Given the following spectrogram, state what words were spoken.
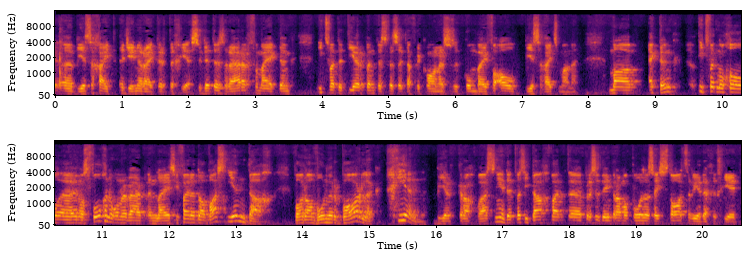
uh, besigheid 'n generator te gee. So dit is regtig vir my ek dink iets wat 'n teerpunt is vir Suid-Afrikaners as dit kom by veral besigheidsmense. Maar ek dink iets wat nogal uh, in ons volgende onderwerp inlei is die feit dat daar was een dag waar daar wonderbaarlik geen beerdkrag was nie. Dit was die dag wat uh, president Ramaphosa sy staatsrede gegee het.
